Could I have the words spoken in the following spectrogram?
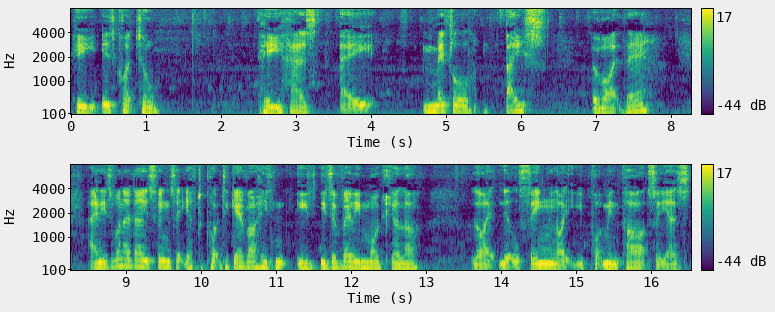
he is quite tall. He has a metal base right there and he's one of those things that you have to put together. He's he's, he's a very modular, like little thing. Like you put him in parts. So he has,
